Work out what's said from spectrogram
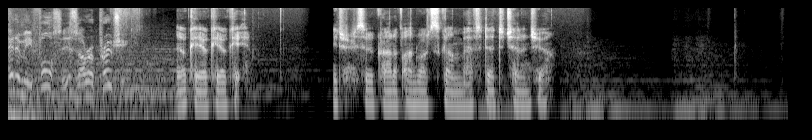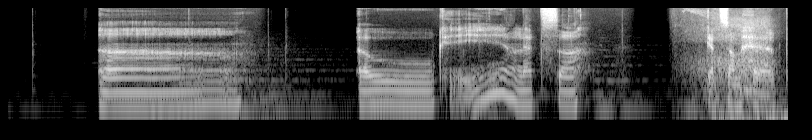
Enemy forces are approaching. Okay, okay, okay. Need to a crowd of unwatched scum. We have to dare to challenge you. Um. Okay, let's uh, get some help.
